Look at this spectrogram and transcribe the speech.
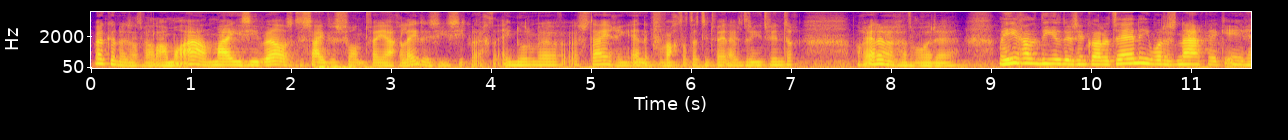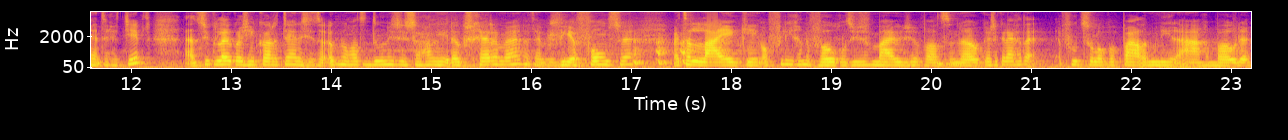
Wij kunnen dat wel allemaal aan. Maar je ziet wel, als ik de cijfers van twee jaar geleden zie, zie ik wel echt een enorme stijging. En ik verwacht dat dat in 2023 nog erger gaat worden. Maar hier gaan de dieren dus in quarantaine. Hier worden ze nagekeken, ingeënt en gechipt. Nou, het is natuurlijk leuk als je in quarantaine zit, er ook nog wat te doen is. Dus er hangen hier ook schermen. Dat hebben we via fondsen. Met de Lion King of vliegende vogeltjes of muizen, wat dan ook. En ze krijgen de voedsel op bepaalde manier aangeboden.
